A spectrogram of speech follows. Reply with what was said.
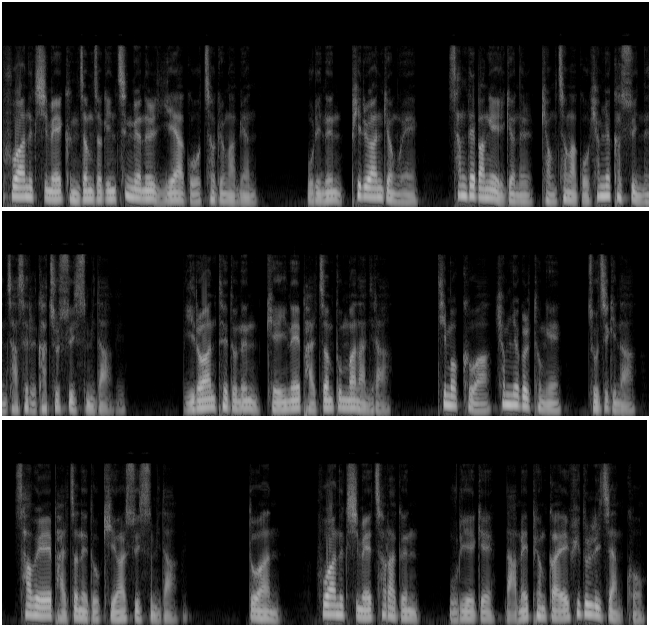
후한 흑심의 긍정적인 측면을 이해하고 적용하면 우리는 필요한 경우에 상대방의 의견을 경청하고 협력할 수 있는 자세를 갖출 수 있습니다. 이러한 태도는 개인의 발전뿐만 아니라 팀워크와 협력을 통해 조직이나 사회의 발전에도 기여할 수 있습니다. 또한 후한 흑심의 철학은 우리에게 남의 평가에 휘둘리지 않고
